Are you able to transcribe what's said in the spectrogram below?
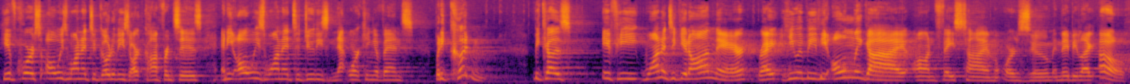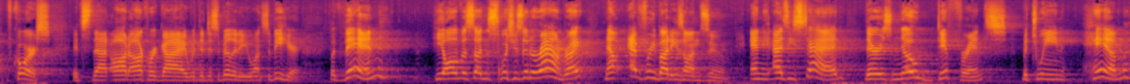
he of course always wanted to go to these art conferences, and he always wanted to do these networking events, but he couldn't because if he wanted to get on there, right, he would be the only guy on FaceTime or Zoom, and they'd be like, oh, of course, it's that odd, awkward guy with the disability who wants to be here. But then he all of a sudden switches it around, right? Now everybody's on Zoom. And as he said, there is no difference between him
